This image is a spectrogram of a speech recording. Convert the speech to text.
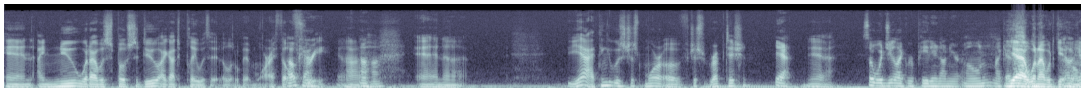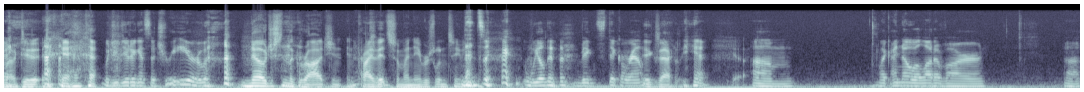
and I knew what I was supposed to do, I got to play with it a little bit more. I felt Okay. free. Uh, Uh-huh. And uh, yeah, I think it was just more of just repetition. Yeah. Yeah. So would you like repeat it on your own? Like Yeah, home? when I would get home, I would do it. Yeah. would you do it against a tree or? No, just in the garage in, in private, so my neighbors wouldn't see me. That's wielding a big stick around. exactly. Yeah. Yeah. Um, like I know a lot of our uh,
